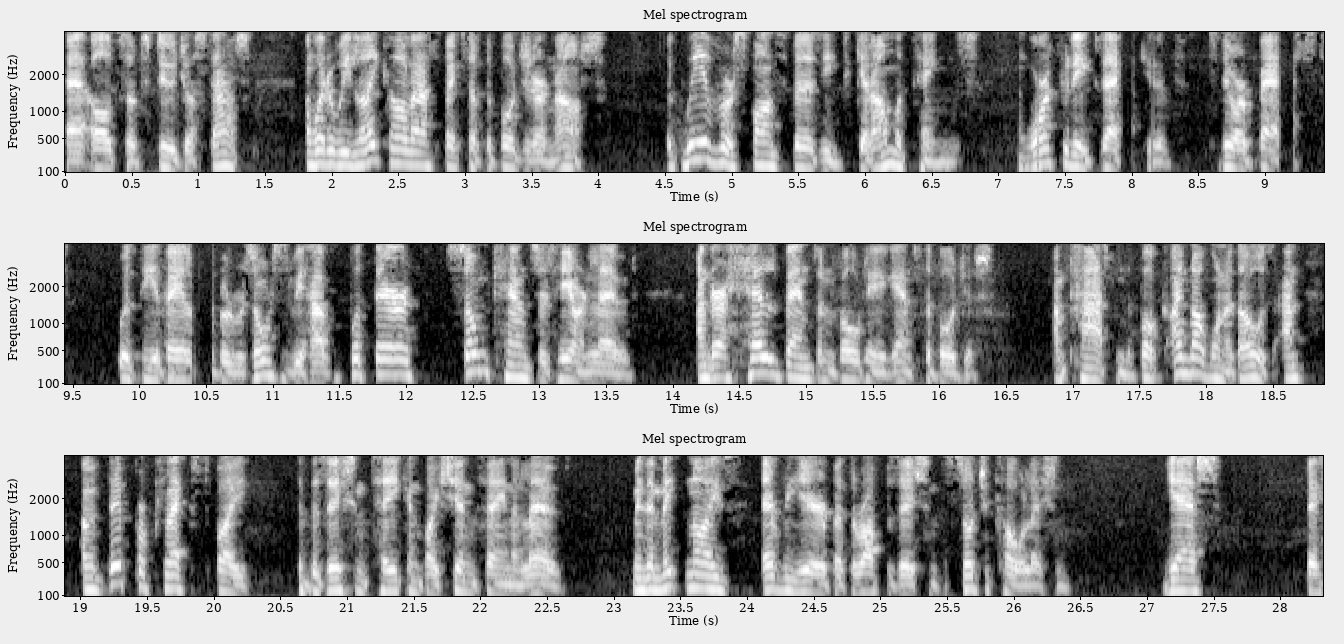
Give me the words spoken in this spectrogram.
uh, also to do just that. And whether we like all aspects of the budget or not, like we have a responsibility to get on with things and work with the executive to do our best with the available resources we have. But there are some councillors here in Louth and they're hell bent on voting against the budget and passing the buck. I'm not one of those. And I'm a bit perplexed by the position taken by Sinn Féin and Louth. I mean, they make noise every year about their opposition to such a coalition. Yet, they,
